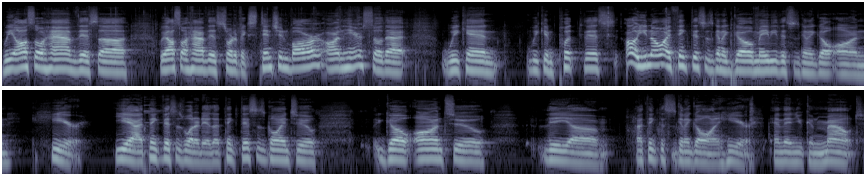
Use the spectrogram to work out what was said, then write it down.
we also have this, uh, we also have this sort of extension bar on here so that we can, we can put this, oh, you know, I think this is going to go, maybe this is going to go on here. Yeah, I think this is what it is. I think this is going to go on to the, um, I think this is going to go on here. And then you can mount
